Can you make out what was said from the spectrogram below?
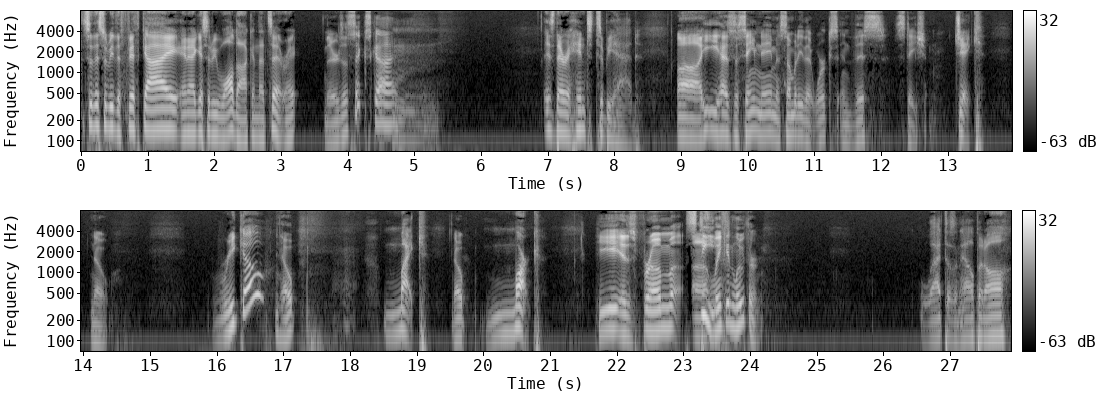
So this would be the fifth guy, and I guess it'd be Waldoch, and that's it, right? There's a sixth guy. Is there a hint to be had? Uh, he has the same name as somebody that works in this station. Jake. No. Rico? Nope. Mike. Nope. Mark. He is from uh, Steve. Lincoln Lutheran. Well, that doesn't help at all.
